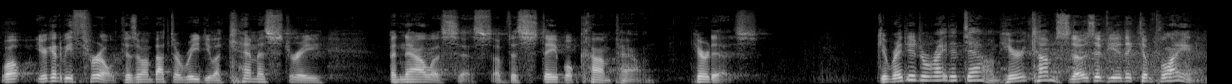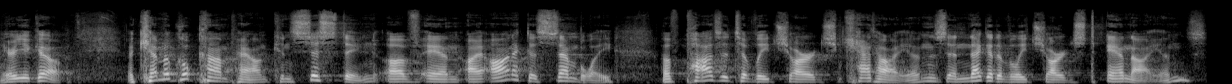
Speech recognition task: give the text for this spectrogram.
Well, you're going to be thrilled because I'm about to read you a chemistry analysis of this stable compound. Here it is. Get ready to write it down. Here it comes, those of you that complain. Here you go. A chemical compound consisting of an ionic assembly of positively charged cations and negatively charged anions.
